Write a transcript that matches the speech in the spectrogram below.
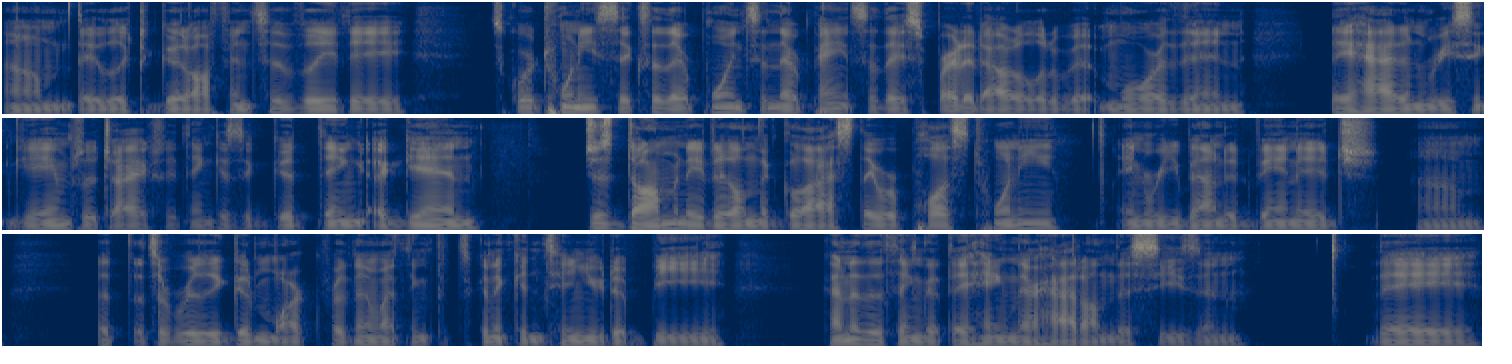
Um, they looked good offensively. They scored 26 of their points in their paint, so they spread it out a little bit more than they had in recent games, which I actually think is a good thing. Again, just dominated on the glass. They were plus 20 in rebound advantage. Um, that, that's a really good mark for them. I think that's going to continue to be kind of the thing that they hang their hat on this season. They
